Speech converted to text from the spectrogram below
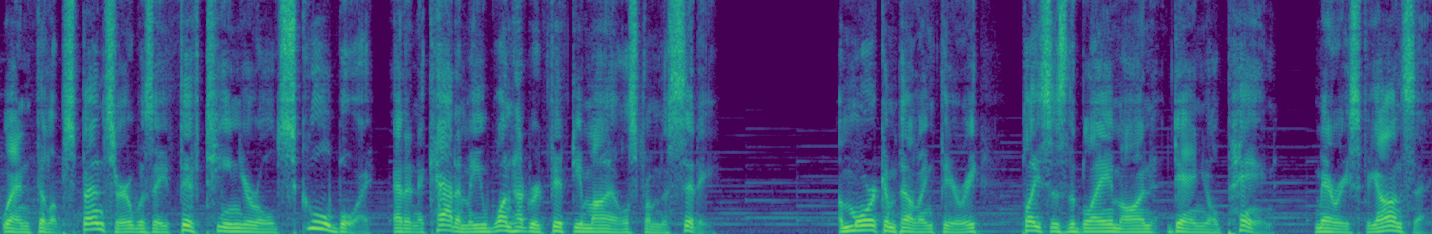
when Philip Spencer was a 15-year-old schoolboy at an academy 150 miles from the city. A more compelling theory places the blame on Daniel Payne, Mary's fiancé.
